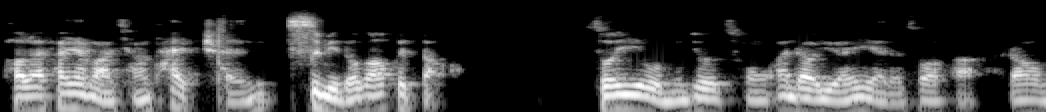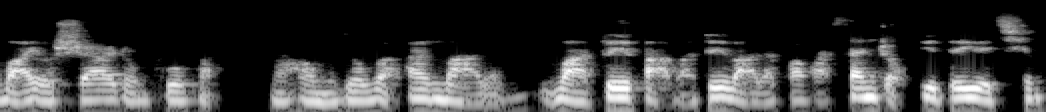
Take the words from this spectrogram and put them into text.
后来发现瓦墙太沉，四米多高会倒。所以我们就从按照原野的做法，然后瓦有十二种铺法，然后我们就瓦按瓦的瓦堆法吧，堆瓦的方法三种，越堆越轻，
